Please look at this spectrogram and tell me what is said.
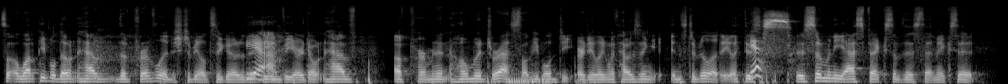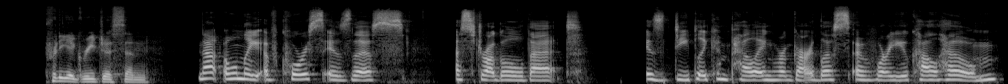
so a lot of people don't have the privilege to be able to go to the yeah. DMV or don't have a permanent home address. A lot of people de- are dealing with housing instability. Like there's, yes. there's so many aspects of this that makes it pretty egregious and not only of course is this a struggle that is deeply compelling regardless of where you call home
